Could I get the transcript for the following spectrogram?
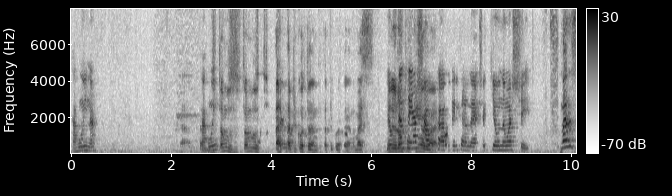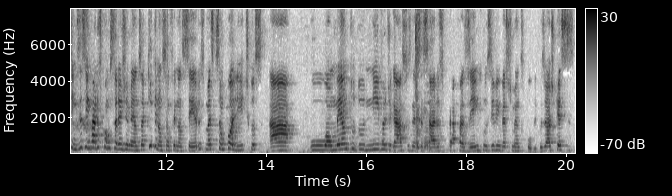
Tá ruim, né? Tá, tá ruim? Estamos, estamos, tá, tá, picotando, tá picotando, mas melhorou Eu tentei um achar agora. o cabo da internet aqui, eu não achei. Mas, assim, existem vários constrangimentos aqui que não são financeiros, mas que são políticos. A o aumento do nível de gastos necessários para fazer, inclusive, investimentos públicos. Eu acho que esses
